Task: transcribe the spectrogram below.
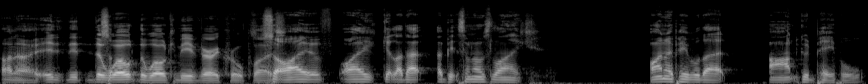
I know it, it, the world. The world can be a very cruel place. So I I get like that a bit sometimes. Like I know people that aren't good people,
